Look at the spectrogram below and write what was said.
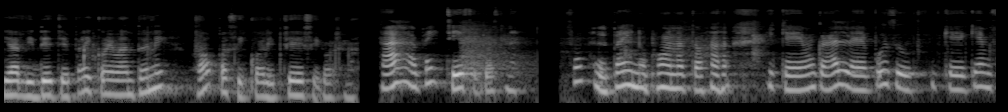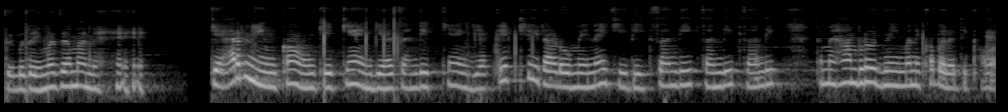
યાદી દેજે ભાઈ કોઈ વાંધો નહીં. હા પછી કરી જય શ્રી કૃષ્ણ. હા હા ભાઈ જય શ્રી કૃષ્ણ. સોનલ ભાઈનો ફોન હતો? એ કે હું કાલે પૂછું કે કેમ છે બધા મજામાં ને? ક્યારની હું કહું કે ક્યાં ગયા સંદીપ ક્યાં ગયા? કેટલી રાડો મેં નહીં કીધી. સંદીપ સંદીપ સંદીપ, તમે સાંભળો જ નહીં, મને ખબર હતી કે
